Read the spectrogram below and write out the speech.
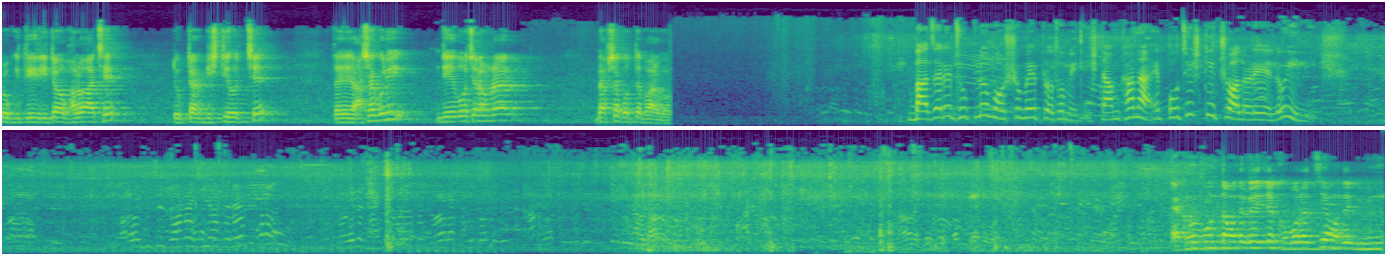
প্রকৃতির ইটাও ভালো আছে, টুকটাক বৃষ্টি হচ্ছে। তাই আশা করি যে এবছর আমরা ব্যবসা করতে পারব। বাজারে ঢুকলো মরশুমের প্রথম ইলিশ, নামখানায় পঁচিশটি ট্রলারে এলো ইলিশ। এখনও পর্যন্ত আমাদের কাছে যে খবর আছে, আমাদের বিভিন্ন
